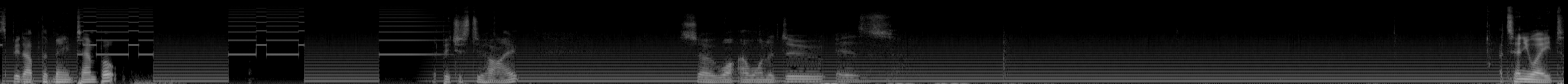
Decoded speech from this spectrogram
Speed up the main tempo. The pitch is too high. So what I want to do is attenuate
